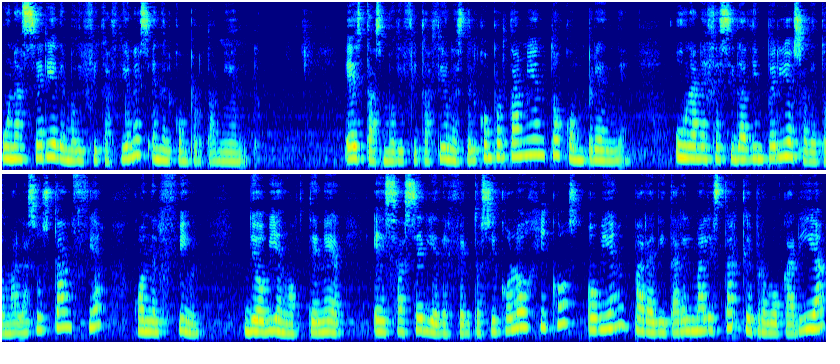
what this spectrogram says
una serie de modificaciones en el comportamiento. Estas modificaciones del comportamiento comprenden una necesidad imperiosa de tomar la sustancia con el fin de o bien obtener esa serie de efectos psicológicos o bien para evitar el malestar que provocaría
